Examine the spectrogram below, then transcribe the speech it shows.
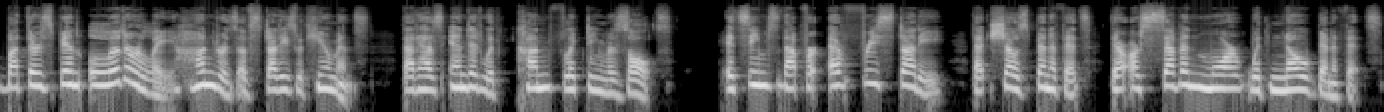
But there's been literally hundreds of studies with humans that has ended with conflicting results. It seems that for every study that shows benefits, there are seven more with no benefits.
